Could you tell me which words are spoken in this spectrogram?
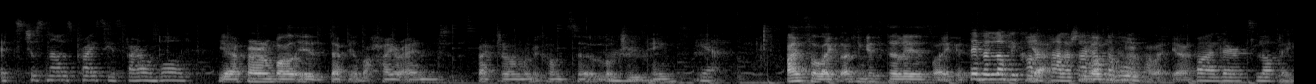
it's just not as pricey as Farrow and Ball. Yeah, Farrow Ball is definitely on the higher end spectrum when it comes to luxury Mhm. paints. Yeah. I still like it. I think it still is like it's They have a lovely colour yeah, palette. I have the whole palette. Yeah, file there. It's lovely.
